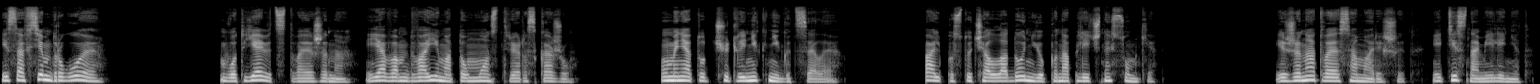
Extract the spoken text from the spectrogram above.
и совсем другое. Вот явится твоя жена, я вам двоим о том монстре расскажу. У меня тут чуть ли не книга целая. Аль постучал ладонью по наплечной сумке. И жена твоя сама решит, идти с нами или нет.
